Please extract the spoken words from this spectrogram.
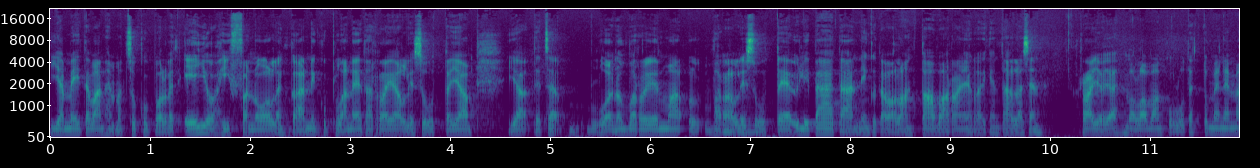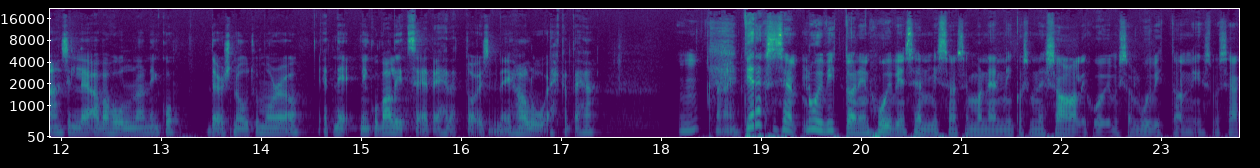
ja meitä vanhemmat sukupolvet ei ole hiffannut ollenkaan niin kuin planeetan rajallisuutta ja, ja teetkö, luonnonvarojen ma- varallisuutta mm-hmm. ja ylipäätään niin kuin tavallaan tavaran ja kaiken tällaisen rajoja, että me ollaan vaan kulutettu menemään silleen aivan hulluna niin kuin there's no tomorrow, että ne niin kuin valitsee tehdä toisin, ne ei halua ehkä tehdä Mm. näin. Tiedätkö sen Louis Vuittonin huivin, sen, missä on semmoinen niin semmoinen shaalihuivi, missä on Louis Vuitton niin semmoisia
